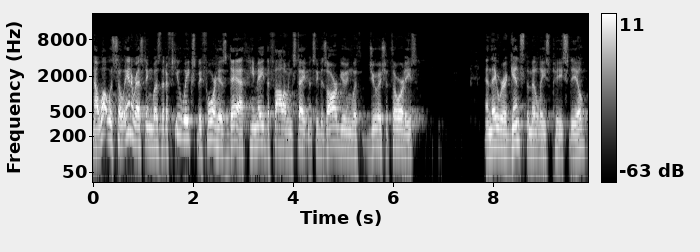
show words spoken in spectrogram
Now, what was so interesting was that a few weeks before his death, he made the following statements. He was arguing with Jewish authorities, and they were against the Middle East peace deal,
